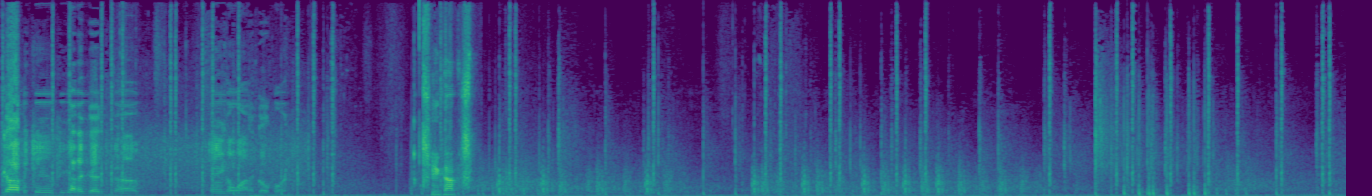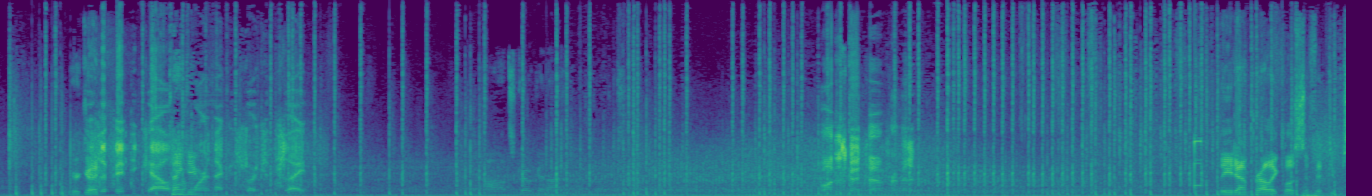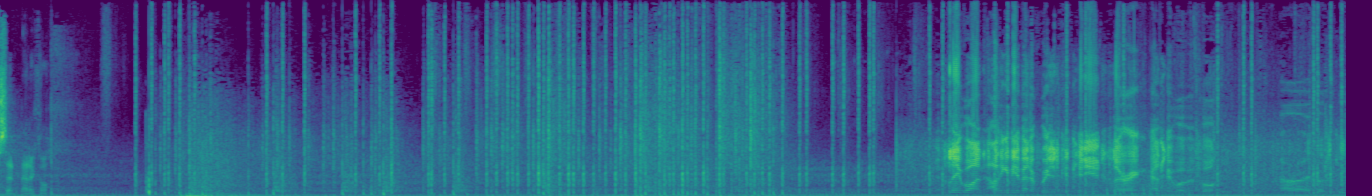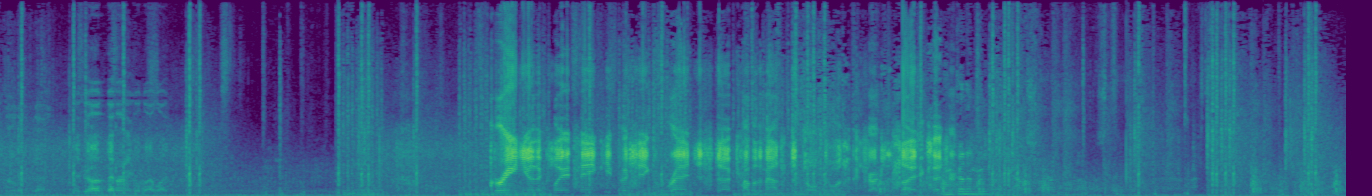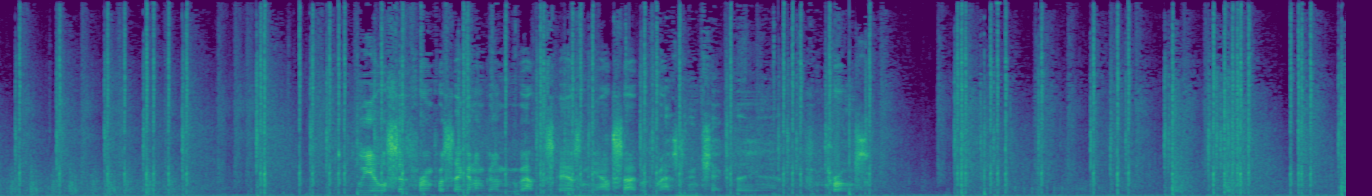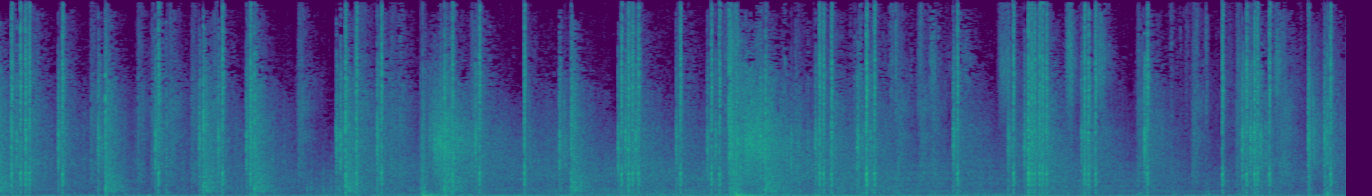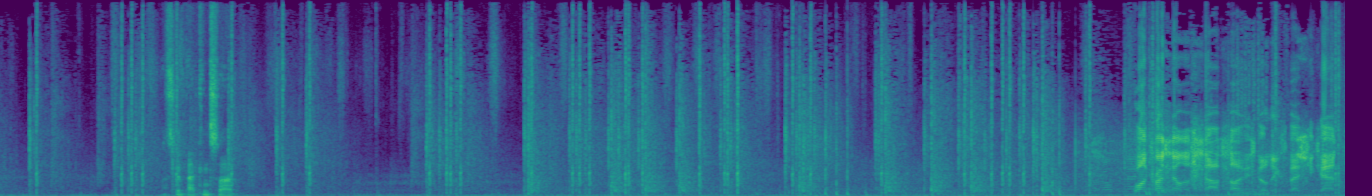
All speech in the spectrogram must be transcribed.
Copy two, if you got a good uh, angle on it, go for it. Two copies. You're good. There's a 50 cal Thank you. in that construction site. let's go get on. Well, I'm just going to turn for a minute. Lead, I'm probably close to 50% medical. Lead 1, I think it'd be better if we just continued clearing as we were before. Alright, let's keep moving then. Maybe I'll have a better angle that way. Green, you're the clear team, keep pushing. Red, just uh, cover them out to the north towards the construction site, etc. gonna move on the outside and run up the stairs. Set firm for a second. I'm going to move out the stairs on the outside with Master and check the uh, for. Let's get back inside. One, try to stay on the south side of these buildings as best you can.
